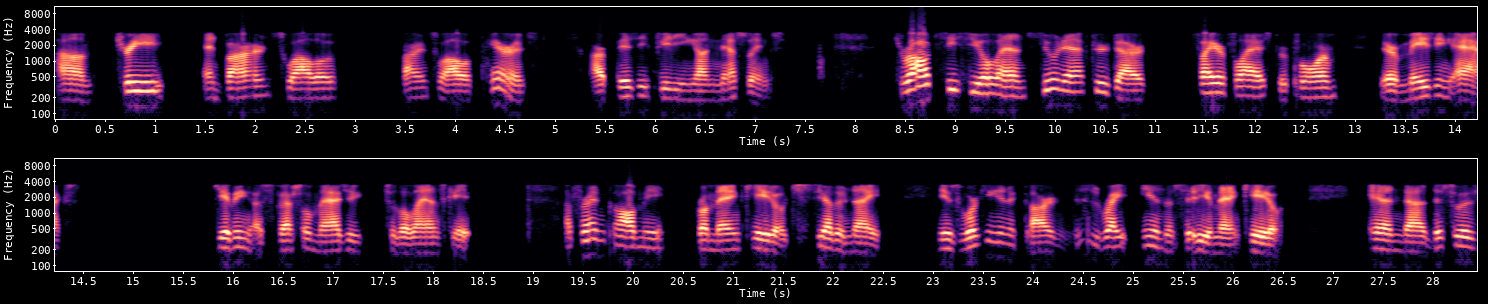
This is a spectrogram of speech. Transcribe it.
Um, tree and barn swallow, barn swallow parents are busy feeding young nestlings. Throughout CCO land, soon after dark, fireflies perform their amazing acts, giving a special magic to the landscape. A friend called me from Mankato just the other night. He was working in a garden. This is right in the city of Mankato. And uh, this was,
